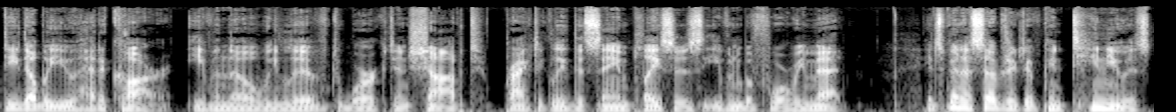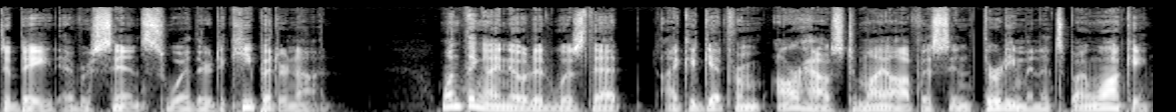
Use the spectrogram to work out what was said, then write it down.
DW had a car, even though we lived, worked, and shopped practically the same places even before we met. It's been a subject of continuous debate ever since whether to keep it or not. One thing I noted was that I could get from our house to my office in 30 minutes by walking.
